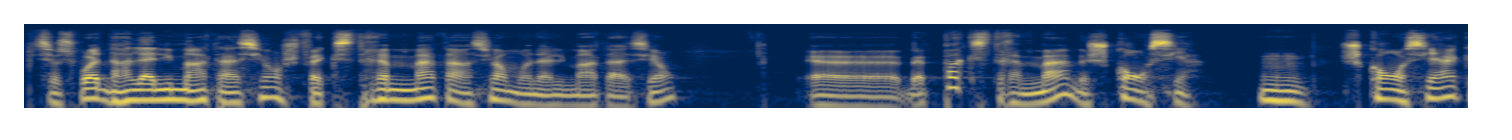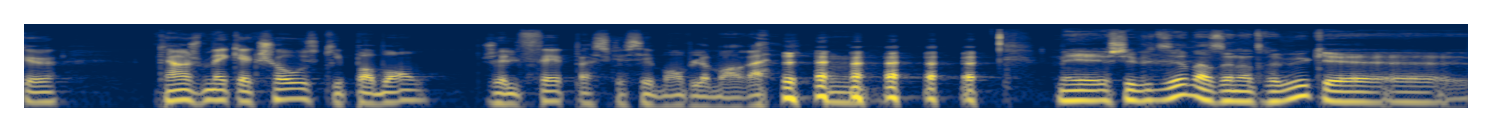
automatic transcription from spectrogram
que ce soit dans l'alimentation. Je fais extrêmement attention à mon alimentation. Euh, ben, pas extrêmement, mais je suis conscient. Mhm. Je suis conscient que quand je mets quelque chose qui n'est pas bon, je le fais parce que c'est bon pour le moral. Mais je t'ai vu dire dans une entrevue que euh,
